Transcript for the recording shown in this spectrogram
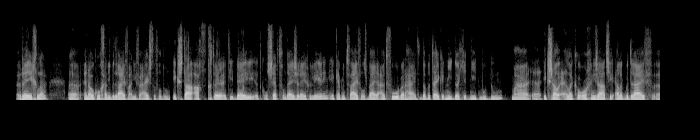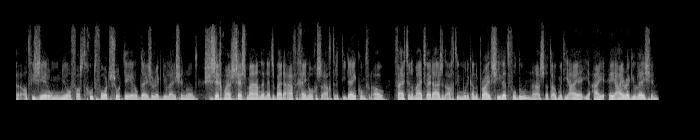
regelen? En ook hoe gaan die bedrijven aan die vereisten voldoen? Ik sta achter het idee, het concept van deze regulering. Ik heb mijn twijfels bij de uitvoerbaarheid. Dat betekent niet dat je het niet moet doen. Maar ik zou elke organisatie, elk bedrijf adviseren om nu alvast goed voor te sorteren op deze regulation. Want als je zeg maar zes maanden, net als bij de AVG, nog eens achter het idee komt van oh, 25 mei 2018 moet ik aan de privacywet voldoen. Nou, als je dat ook met die AI-regulation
